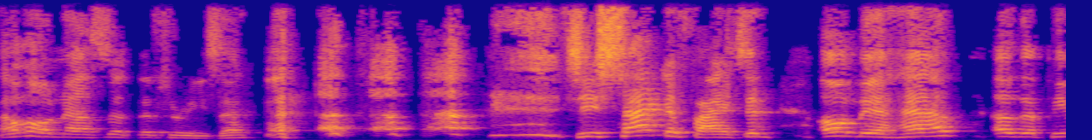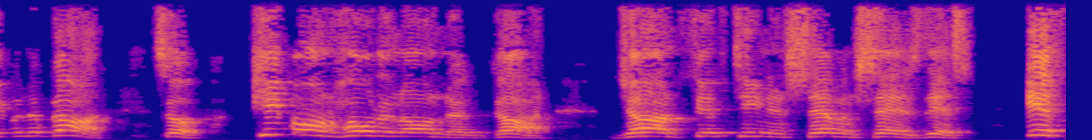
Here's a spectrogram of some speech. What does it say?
Come on now, Sister Teresa. She's sacrificing on behalf of the people of God. So keep on holding on to God. John 15 and 7 says this, if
